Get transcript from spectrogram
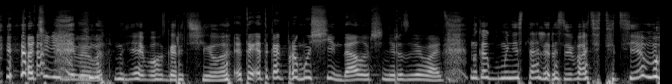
Очевидный вывод. Но я его огорчила. Это, это как про мужчин, да, лучше не развивать. Ну, как бы мы не стали развивать эту тему.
